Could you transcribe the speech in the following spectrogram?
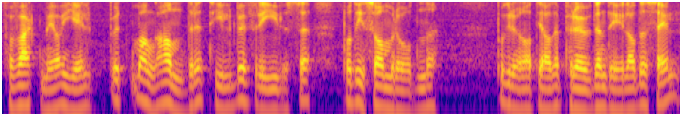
fått vært med og hjulpet mange andre til befrielse på disse områdene pga. at jeg hadde prøvd en del av det selv.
